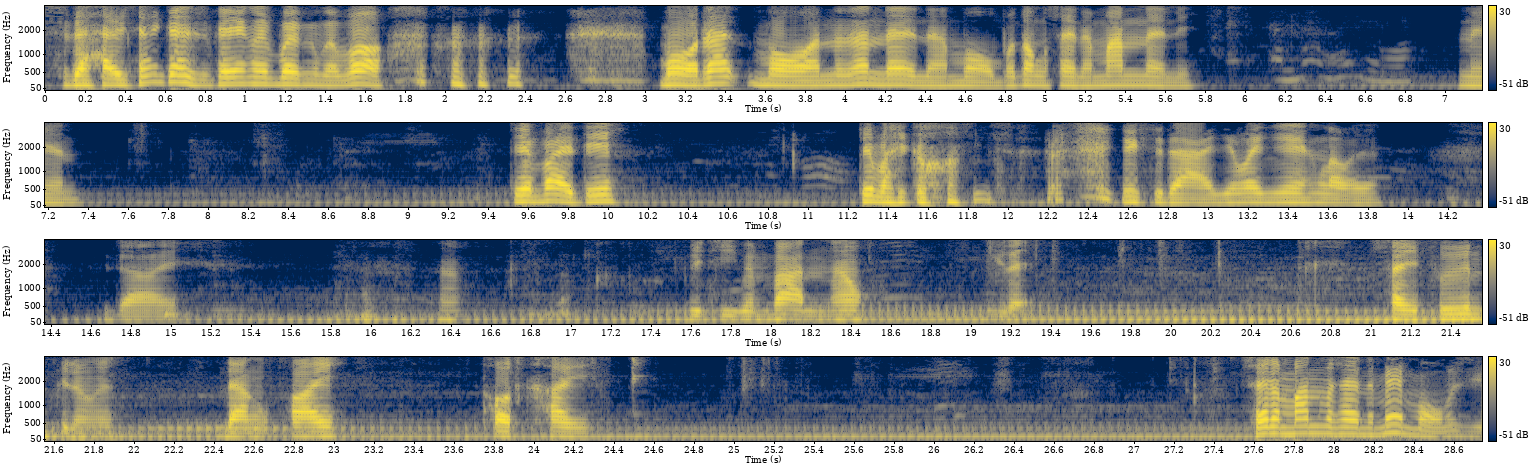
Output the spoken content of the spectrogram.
เสียดายยังแกสิเพลงไปเบิ่งนะบ่หมอได้หมออันนั้นได้นะหมอบ่ต้องใส่น้ำมันได้นี่อันนั้นเหรอแม่นเตรียมไว้ติเตรียมไว้ก่อน ยังเสียดายยังไว้แย่งเราเลยเสียดายฮะวิธีบ้านๆเฮานี่แหละใส่ฟืนพี่น้องดังไฟทอดไข่ใช้น้ำมันมาใช้ในแม่หมอมันสี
